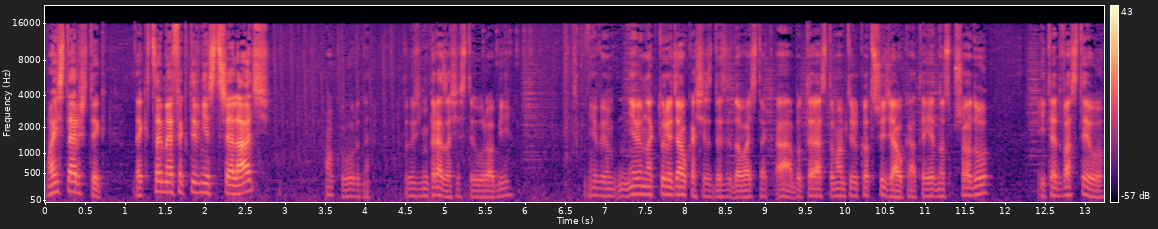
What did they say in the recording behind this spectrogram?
Majstersztyk. Jak chcemy efektywnie strzelać... O kurde, tu impreza się z tyłu robi. Nie wiem, nie wiem na które działka się zdecydować, tak. A, bo teraz to mam tylko trzy działka, te jedno z przodu i te dwa z tyłu.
